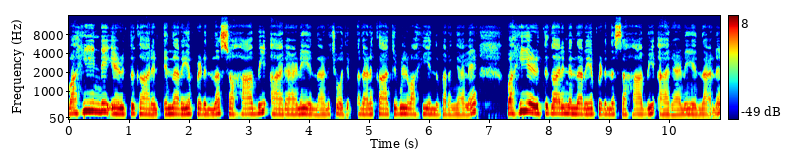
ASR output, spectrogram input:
വഹീന്റെ എഴുത്തുകാരൻ എന്നറിയപ്പെടുന്ന സഹാബി ആരാണ് എന്നാണ് ചോദ്യം. അതാണ് കാത്തിബിൽ വഹി എന്ന് പറഞ്ഞാൽ വഹി എഴുത്തുകാരൻ എന്നറിയപ്പെടുന്ന സഹാബി ആരാണ് എന്നാണ്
